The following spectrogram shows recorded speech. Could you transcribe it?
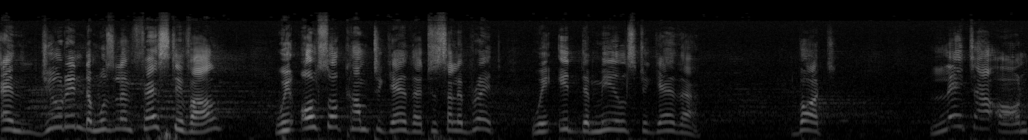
And during the Muslim festival, we also come together to celebrate. We eat the meals together. But later on,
